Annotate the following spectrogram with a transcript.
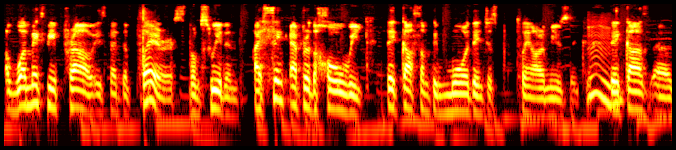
what makes me proud is that the players from Sweden, I think after the whole week, they got something more than just playing our music. Mm. They got, uh,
